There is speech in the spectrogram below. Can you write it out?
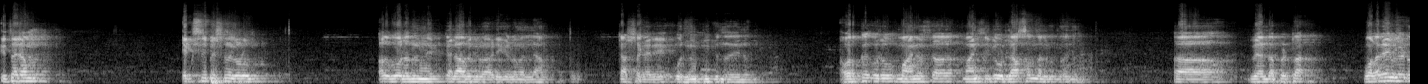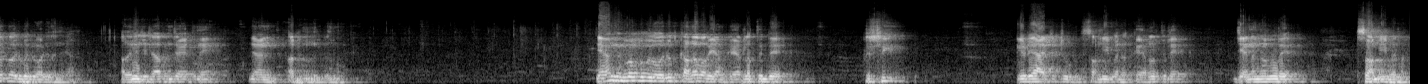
ഇത്തരം എക്സിബിഷനുകളും അതുപോലെ തന്നെ കലാപരിപാടികളുമെല്ലാം കർഷകരെ ഒരുമിപ്പിക്കുന്നതിനും അവർക്ക് ഒരു മാനസ മാനസിക ഉല്ലാസം നൽകുന്നതിനും വേണ്ടപ്പെട്ട വളരെ വേണ്ടുന്ന ഒരു പരിപാടി തന്നെയാണ്. അതിന് ജില്ലാ പഞ്ചായത്തിനെ ഞാൻ അഭിനന്ദിക്കുന്നു. ഞാൻ നിങ്ങൾക്ക് ഒരു കഥ പറയാം. കേരളത്തിന്റെ കൃഷിയുടെ ആറ്റിറ്റ്യൂഡ് സമീപനം കേരളത്തിലെ ജനങ്ങളുടെ സമീപനം.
